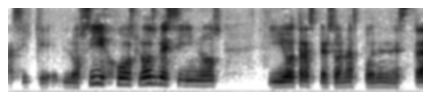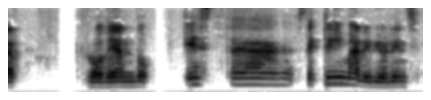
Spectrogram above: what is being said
Así que los hijos, los vecinos y otras personas pueden estar rodeando este clima de violencia.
